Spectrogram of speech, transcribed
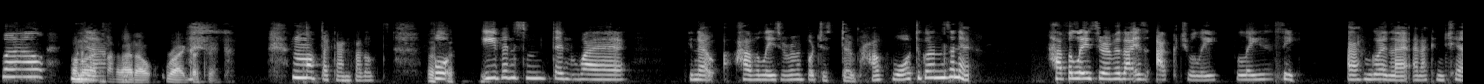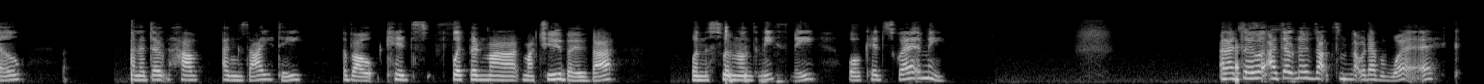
Well, Oh, not no, that kind of adult. Right, gotcha. not that kind of adults. But even something where, you know, have a lazy river but just don't have water guns in it. Have a lazy river that is actually lazy. I can go in there and I can chill and I don't have anxiety about kids flipping my, my tube over when they're swimming underneath me or kids squirting me. And I don't, I don't know if that's something that would ever work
